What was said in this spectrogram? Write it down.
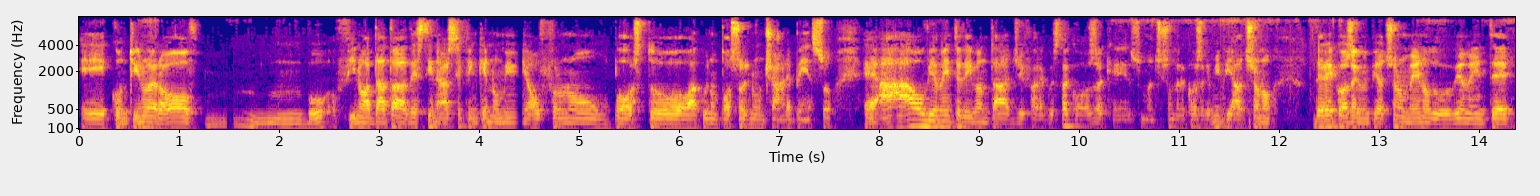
e continuerò mm, boh, fino a data da destinarsi finché non mi offrono un posto a cui non posso rinunciare, penso. Eh, ha, ha, ovviamente dei vantaggi fare questa cosa, che insomma ci sono delle cose che mi piacciono, delle cose che mi piacciono meno, dove ovviamente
